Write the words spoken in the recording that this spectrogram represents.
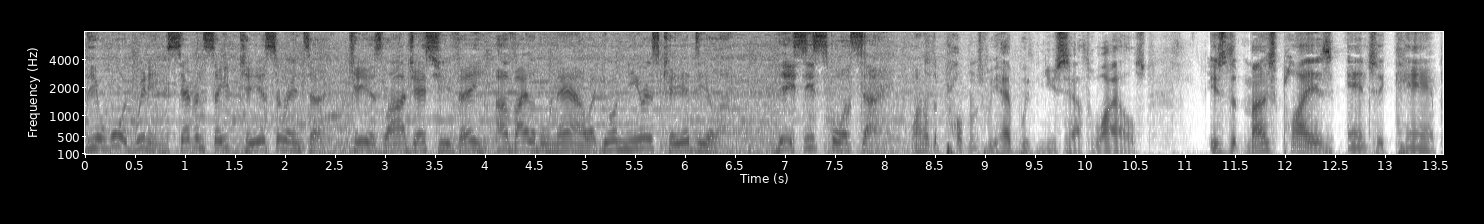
The award winning seven seat Kia Sorento, Kia's large SUV, available now at your nearest Kia dealer. This is Sports Day. One of the problems we have with New South Wales is that most players enter camp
